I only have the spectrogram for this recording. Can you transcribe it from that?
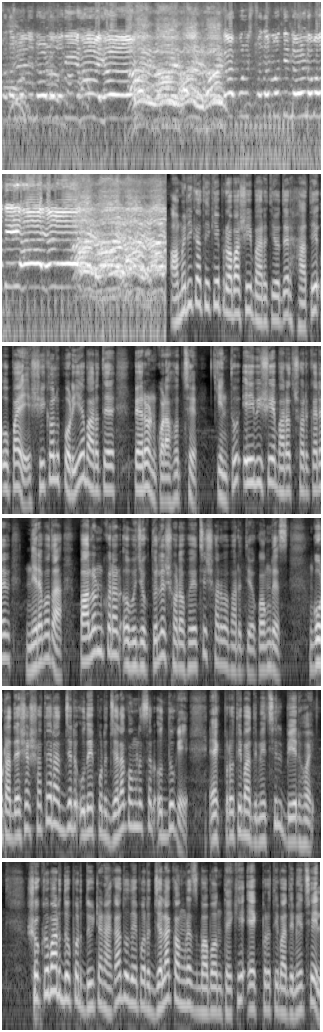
প্রধানমন্ত্রী নরেন্দ্র মোদী হাই হাই। পুরুষ প্রধানমন্ত্রী নরেন্দ্র মোদী হাই হাই। আমেরিকা থেকে প্রবাসী ভারতীয়দের হাতে উপায়ে পায়ে শিকল পরিয়ে ভারতে প্রেরণ করা হচ্ছে। কিন্তু এই বিষয়ে ভারত সরকারের নিরাপত্তা পালন করার অভিযোগ তুলে সরব হয়েছে সর্বভারতীয় কংগ্রেস। গোটা দেশের সাথে রাজ্যের উদয়পুর জেলা কংগ্রেসের উদ্যোগে এক প্রতিবাদ মিছিল বের হয়। শুক্রবার দুপুর দুইটা নাগাদ উদয়পুর জেলা কংগ্রেস ভবন থেকে এক প্রতিবাদ মিছিল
